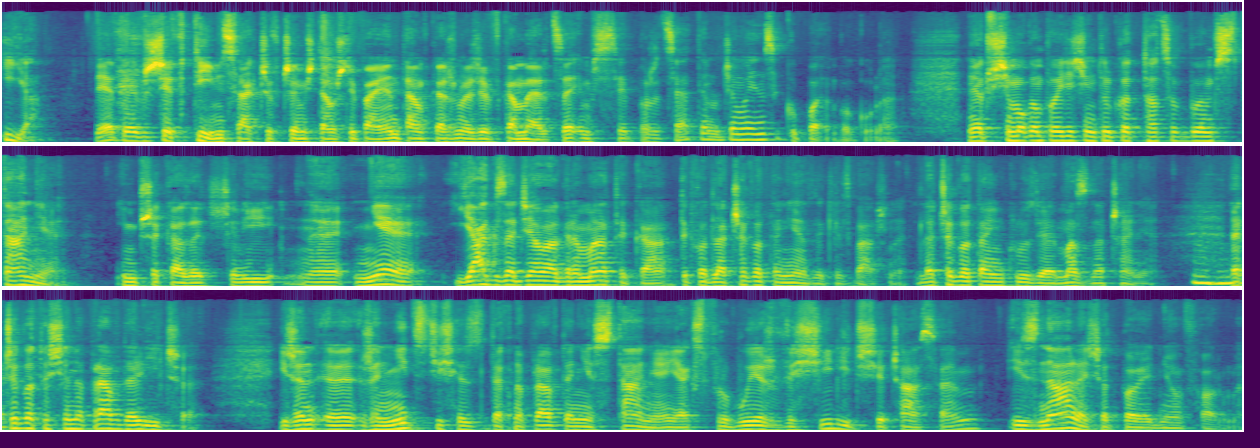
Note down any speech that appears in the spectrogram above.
I ja. Ja wreszcie w Teamsach czy w czymś tam, już nie pamiętam, w każdym razie w kamerce i myślę sobie, Boże, co ja tym ludziom o języku powiem w ogóle? No i oczywiście mogłem powiedzieć im tylko to, co byłem w stanie im przekazać, czyli e, nie jak zadziała gramatyka, tylko dlaczego ten język jest ważny, dlaczego ta inkluzja ma znaczenie, mhm. dlaczego to się naprawdę liczy. I że, e, że nic ci się tak naprawdę nie stanie, jak spróbujesz wysilić się czasem i znaleźć odpowiednią formę.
